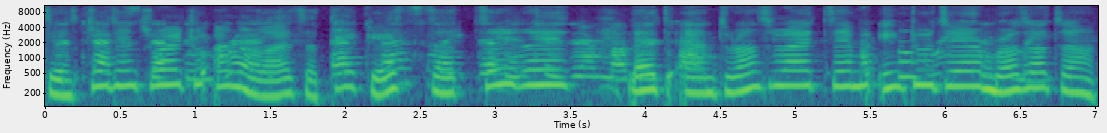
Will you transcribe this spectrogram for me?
Then students try to analyze the texts that they read, read and translate them into their mother tongue.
